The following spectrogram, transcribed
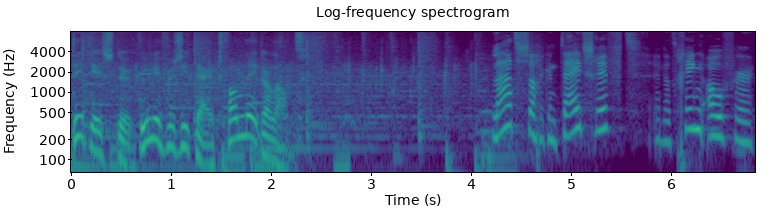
Dit is de Universiteit van Nederland. Laatst zag ik een tijdschrift en dat ging over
